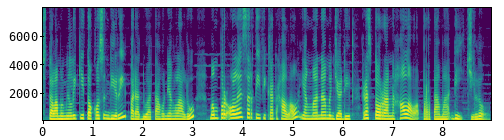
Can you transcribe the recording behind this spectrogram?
Setelah memiliki toko sendiri pada dua tahun yang lalu, memperoleh sertifikat halal yang mana menjadi restoran halal pertama di Cilung.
